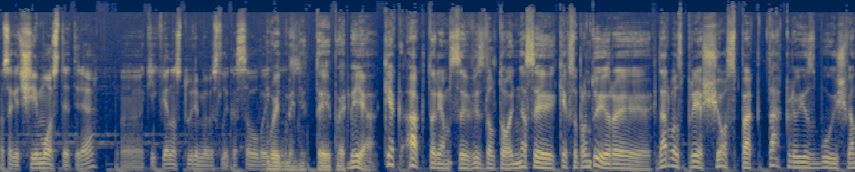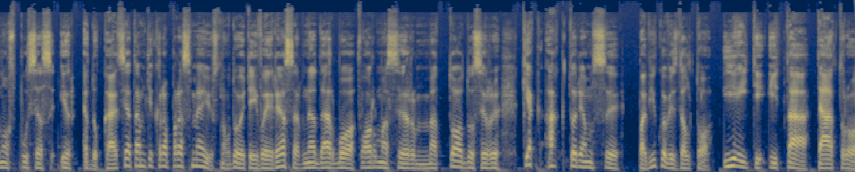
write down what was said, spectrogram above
pasakėt, šeimos teatre, kiekvienas turime visą laiką savo vaidmenį. Vaidmenį, taip. Beje, kiek aktoriams vis dėlto, nes, kiek suprantu, ir darbas prie šio spektaklio jis buvo iš vienos pusės ir edukacija tam tikrą prasme, jūs naudojate įvairias ar ne darbo formas ir metodus ir kiek aktoriams pavyko vis dėlto įeiti į tą teatro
